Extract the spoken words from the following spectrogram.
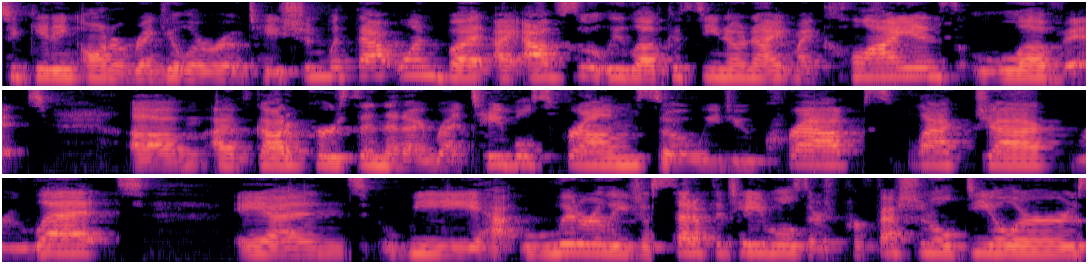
to getting on a regular rotation with that one. But I absolutely love casino night. My clients love it. Um, I've got a person that I rent tables from. So we do craps, blackjack, roulette and we ha- literally just set up the tables. There's professional dealers.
